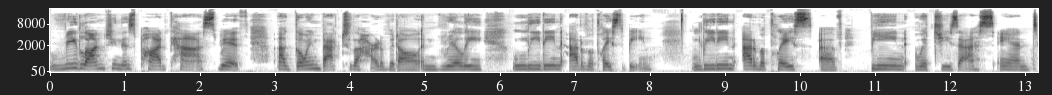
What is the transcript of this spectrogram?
relaunching this podcast with uh, going back to the heart of it all and really leading out of a place of being, leading out of a place of being with Jesus and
